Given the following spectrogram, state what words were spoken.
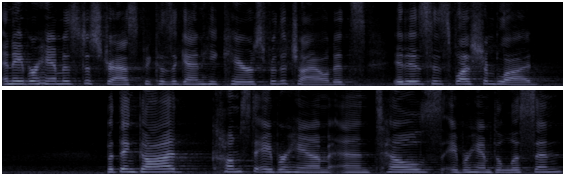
And Abraham is distressed because, again, he cares for the child. It's, it is his flesh and blood. But then God comes to Abraham and tells Abraham to listen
